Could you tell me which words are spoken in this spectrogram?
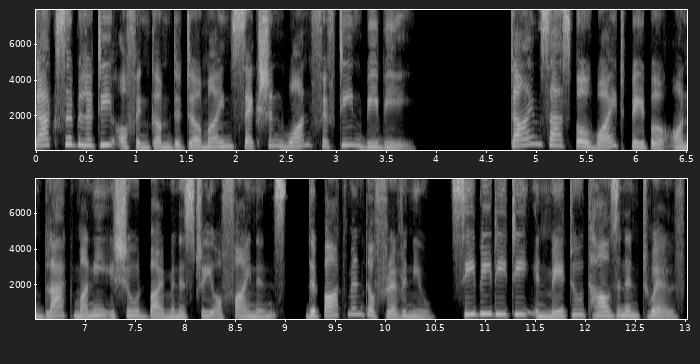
Taxability of income determines Section 115 BBE. Times as per white paper on black money issued by Ministry of Finance, Department of Revenue, CBDT in May 2012,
